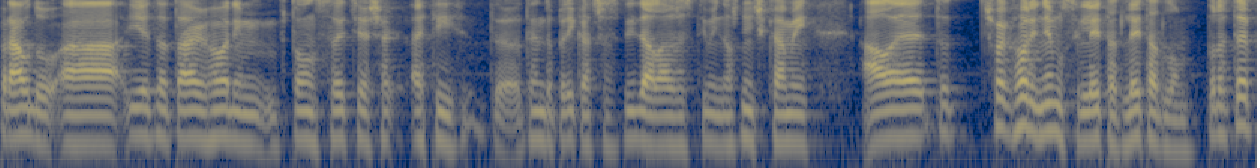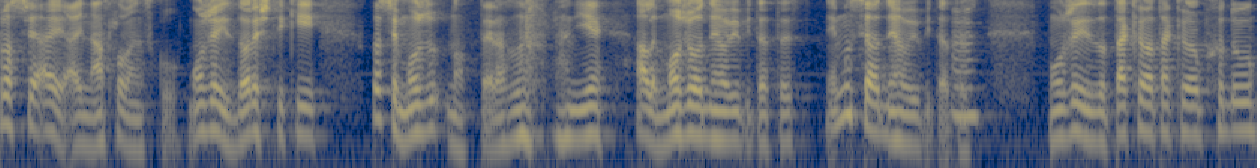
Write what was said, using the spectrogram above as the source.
pravdu a je to tak, hovorím, v tom svete, však aj ty, t- tento príklad, čo si ty dala, že s tými nožničkami, ale to človek hovorí, nemusí lietať lietadlom, to je proste aj, aj na Slovensku. Môže ísť do reštiky, proste môžu, no teraz nie, ale môžu od neho vypýtať test, nemusia od neho vypýtať mm. test. Môže ísť do takého takého obchodu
